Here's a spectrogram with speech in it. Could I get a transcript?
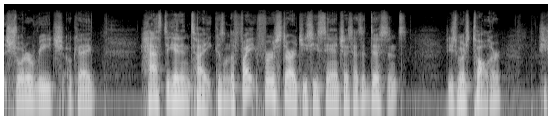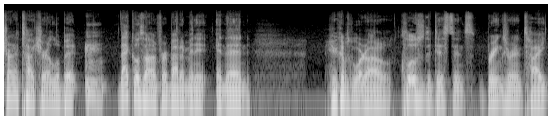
shorter reach, okay, has to get in tight. Because when the fight first starts, you see Sanchez has a distance. She's much taller. She's trying to touch her a little bit. that goes on for about a minute. And then here comes Guardado, closes the distance, brings her in tight,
